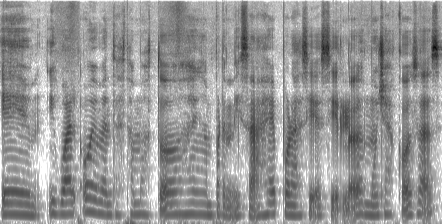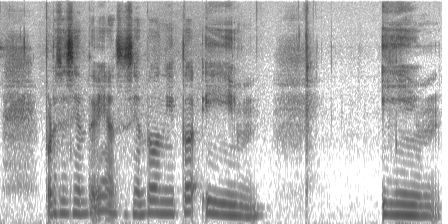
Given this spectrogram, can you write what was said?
Eh, igual obviamente estamos todos en aprendizaje, por así decirlo, de muchas cosas, pero se siente bien, se siente bonito y, y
